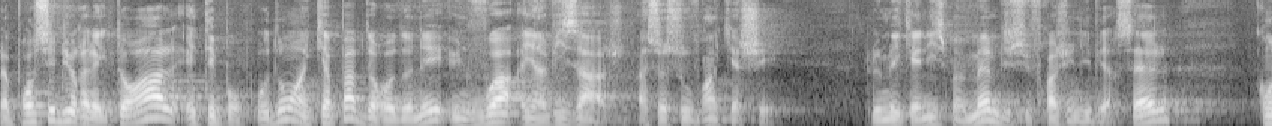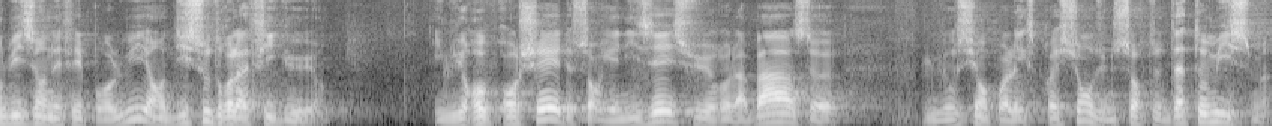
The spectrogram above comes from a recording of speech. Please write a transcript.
La procédure électorale était pour Proudhon incapable de redonner une voix et un visage à ce souverain caché. Le mécanisme même du suffrage universel conduisait en effet pour lui à en dissoudre la figure. Il lui reprochait de s'organiser sur la base, lui aussi emploie l'expression, d'une sorte d'atomisme,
